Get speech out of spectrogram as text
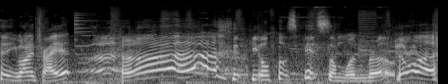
you want to try it? Ah! He almost hit someone, bro. Noah!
